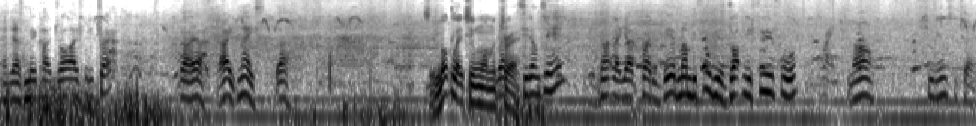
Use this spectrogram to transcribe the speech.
and just make her drive for the track. Yeah, yeah, right, nice. Yeah. She looked like she won the Right, track. See what I'm saying? It's not like you're probably there. Remember before we was dropping the fuel for. Right. No, she wants the track.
